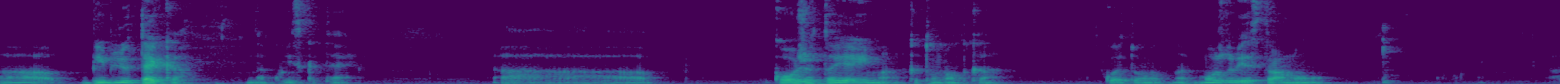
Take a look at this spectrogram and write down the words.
а, библиотека, ако искате. А, кожата я има като нотка, което може да ви е странно. А,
